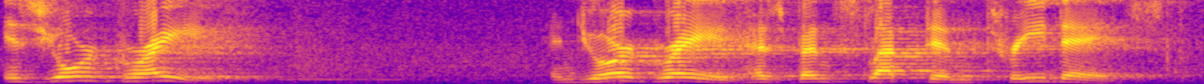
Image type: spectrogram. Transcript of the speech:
is your grave. And your grave has been slept in three days,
